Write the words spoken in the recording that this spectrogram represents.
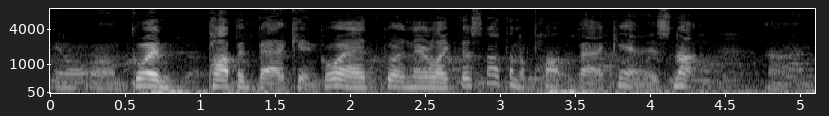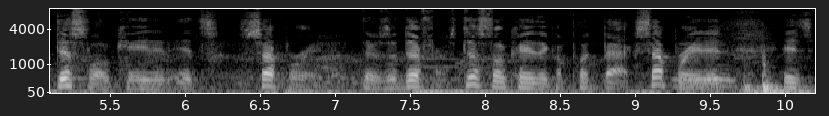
you know, um, go ahead and pop it back in. Go ahead, go ahead." And they're like, "There's nothing to pop back in. It's not uh, dislocated. It's separated. There's a difference. Dislocated, they can put back. Separated is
